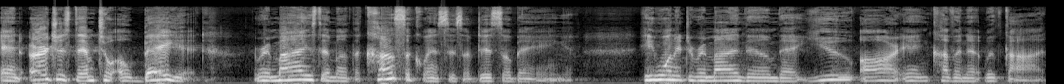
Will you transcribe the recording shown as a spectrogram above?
And urges them to obey it. Reminds them of the consequences of disobeying it. He wanted to remind them that you are in covenant with God.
